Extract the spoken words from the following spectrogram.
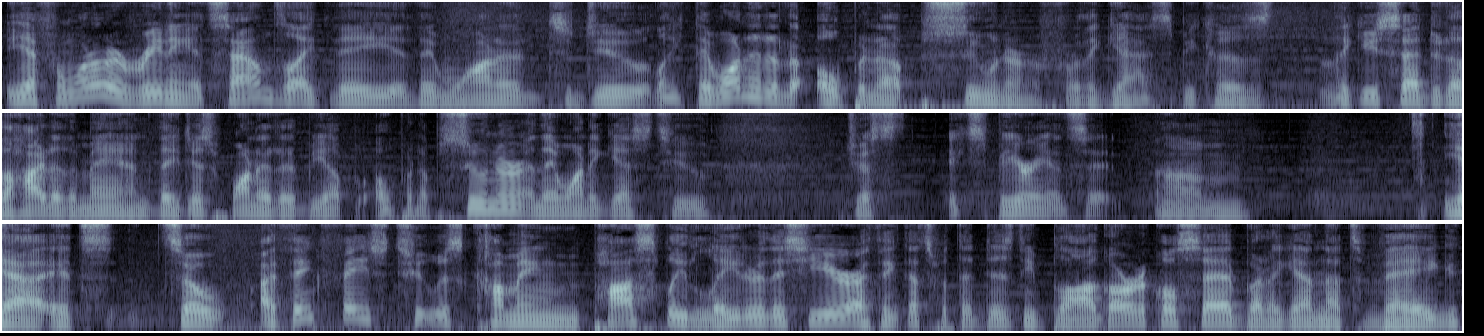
yeah, from what I was reading, it sounds like they they wanted to do like they wanted it to open up sooner for the guests because, like you said, due to the height of the demand, they just wanted it to be up open up sooner, and they wanted guests to just experience it. Um, yeah, it's so I think phase two is coming possibly later this year. I think that's what the Disney blog article said, but again, that's vague.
